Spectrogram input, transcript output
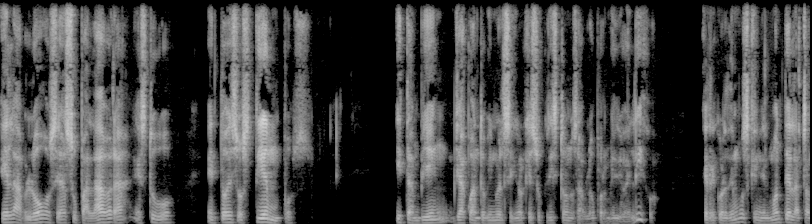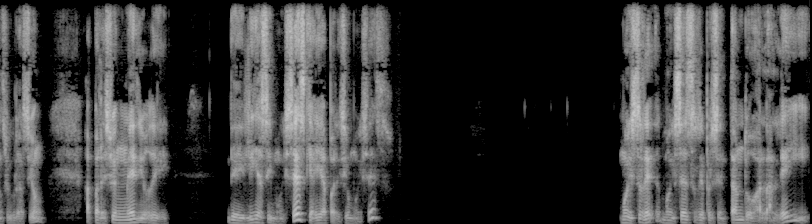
Él habló, o sea, su palabra estuvo en todos esos tiempos. Y también ya cuando vino el Señor Jesucristo nos habló por medio del Hijo. Que recordemos que en el monte de la transfiguración apareció en medio de, de Elías y Moisés, que ahí apareció Moisés. Moisés, representando a la ley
